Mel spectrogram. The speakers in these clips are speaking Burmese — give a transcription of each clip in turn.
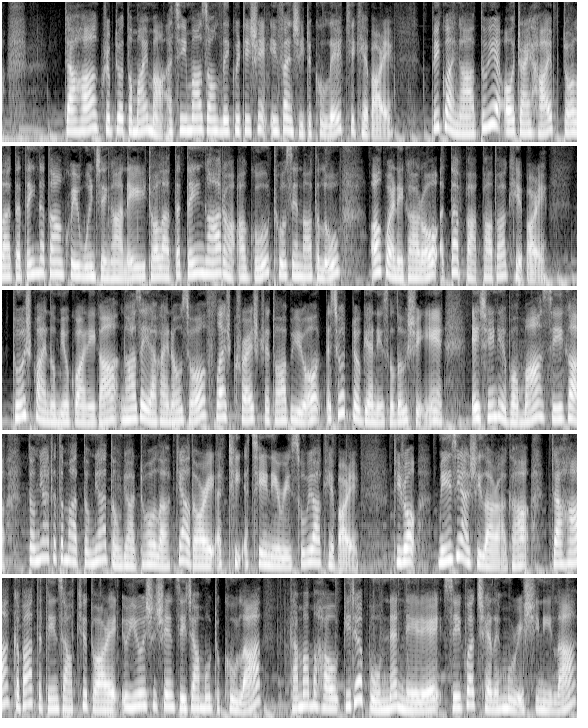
ဒါဟာ crypto သမိုင်းမှာအကြီးမားဆုံး liquidation event ကြီးတစ်ခုလည်းဖြစ်ခဲ့ပါတယ်။ Bitcoin ကသူ့ရဲ့ all time hype ဒေါ်လာ3,000ခွေဝန်းကျင်ကနေဒေါ်လာ3,500အောက်ကိုထိုးဆင်းသွားသလိုအောက်ကွယ်တွေကတော့အသက်ပါပါသွားခဲ့ပါတယ်။ Dogecoin လိုမျိုး coin တွေက90ရာခိုင်နှုန်းဆို flash crash ဖြစ်သွားပြီးတော့တချို့ token တွေဆိုလို့ရှိရင် exchange တွေပေါ်မှာဈေးက3.333ဒေါ်လာကျသွားတဲ့အထိအခြေအနေတွေဆိုရခဲ့ပါတယ်။ဒီတော့မေးစရာရှိလာတာကဒါဟာကမ္ဘာသတင်းကြောင့်ဖြစ်သွားတဲ့ UU ရှင်းရှင်းဈေးကြောင့်မှုတစ်ခုလားဒါမှမဟုတ်ဒီတက်ပုံနဲ့နေတဲ့ဈေးကွက်ချဲလဲမှုတွေရှိနေလား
